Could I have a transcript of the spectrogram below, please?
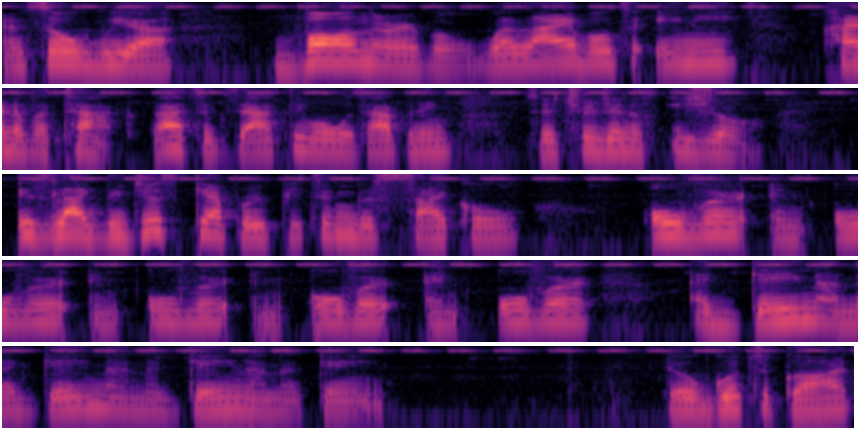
And so we are vulnerable. We're liable to any kind of attack. That's exactly what was happening to the children of Israel. It's like they just kept repeating this cycle over and over and over and over and over again and again and again and again. They'll go to God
